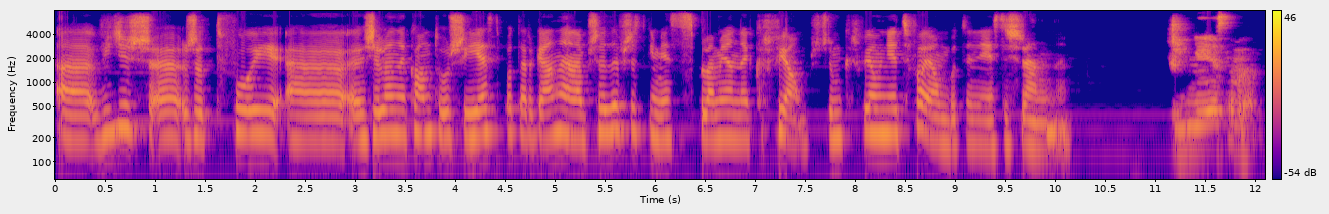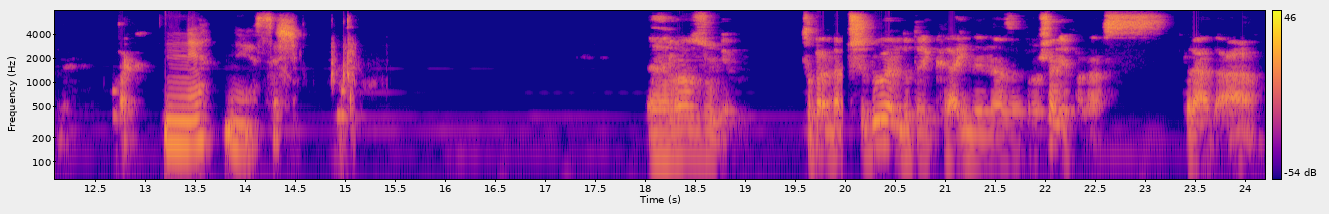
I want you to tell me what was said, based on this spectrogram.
E, Widzisz, e, że twój e, zielony kontusz jest potargany, ale przede wszystkim jest splamiony krwią. Przy czym krwią nie twoją, bo ty nie jesteś ranny. Czyli nie jestem ranny. Tak. Nie, nie jesteś. Rozumiem. Co prawda przybyłem do tej krainy na zaproszenie pana Strada,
